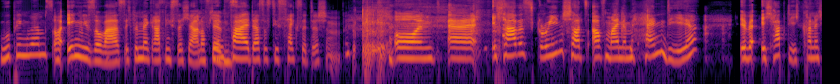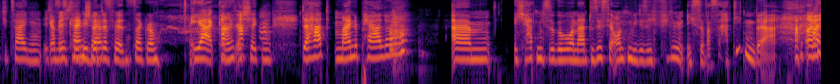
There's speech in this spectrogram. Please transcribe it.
Whooping Wims? Oh, irgendwie sowas. Ich bin mir gerade nicht sicher. Und auf jeden Wims. Fall, das ist die Sex Edition. Und äh, ich habe Screenshots auf meinem Handy. Ich habe die, ich kann euch die zeigen. Ich das möchte die Scherz. bitte für Instagram. Ja, kann ich euch schicken. Da hat meine Perle, ähm, ich hatte mich so gewundert, du siehst ja unten, wie die sich fühlen. Ich so, was hat die denn da? Und dann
